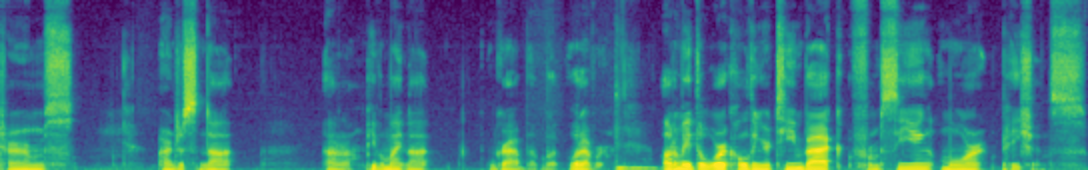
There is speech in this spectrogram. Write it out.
terms are just not. I don't know. People might not grab them, but whatever. Automate the work holding your team back from seeing more patients.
